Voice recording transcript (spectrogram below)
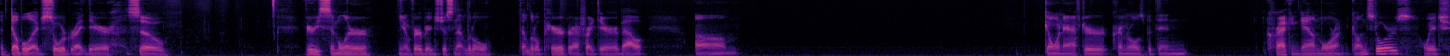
a double edged sword right there. So very similar, you know, verbiage just in that little that little paragraph right there about um, going after criminals, but then cracking down more on gun stores, which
